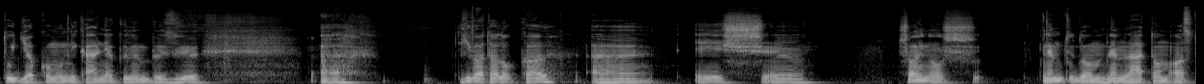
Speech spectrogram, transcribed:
tudjak kommunikálni a különböző uh, hivatalokkal, és sajnos nem tudom, nem látom azt,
